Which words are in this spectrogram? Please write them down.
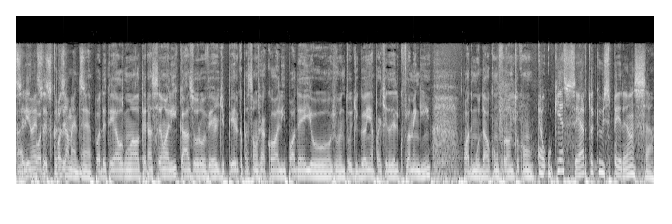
Seriam Ali esses cruzamentos. Pode, é, pode ter alguma alteração ali, caso o Ouro Verde perca para São Jacó ali, pode aí o Juventude ganha a partida dele com o Flamenguinho, pode mudar o confronto com É, o que é certo é que o Esperança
